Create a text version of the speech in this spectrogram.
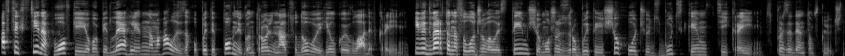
А в цих стінах Вовки і його підлеглі намагались захопити повний контроль над судовою гілкою влади в країні і відверто насолоджувались тим, що можуть зробити, що хочуть з будь-ким в цій країні, з президентом включно.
